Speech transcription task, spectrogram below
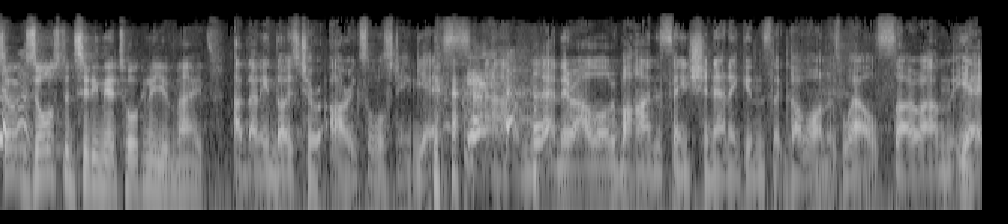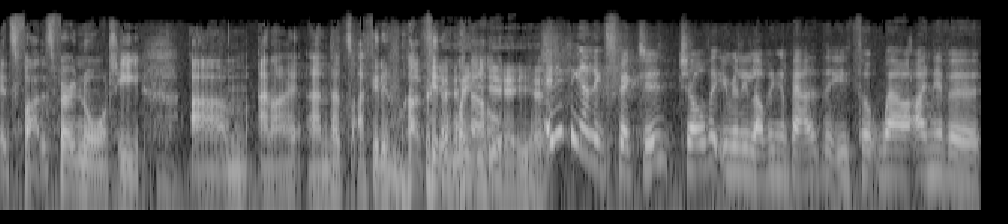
so it- what- exhausted sitting there talking to your mates. I mean, those two are exhausting, yes. Yeah. um, and there are a lot of behind the scenes shenanigans that go on as well. So um, yeah, it's fun. It's very naughty, um, and I and that's I fit in. I fit in well. yeah, yeah. Anything unexpected, Joel, that you're really loving about it that you thought, wow, I never,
